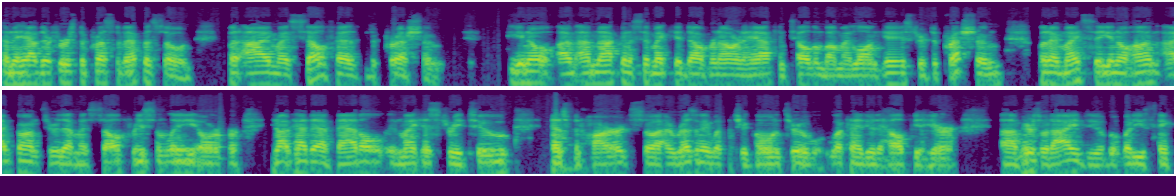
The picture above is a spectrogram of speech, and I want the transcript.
and they have their first depressive episode, but I myself have depression you know, I'm, I'm not going to sit my kid down for an hour and a half and tell them about my long history of depression, but I might say, you know, hon, I've gone through that myself recently, or, you know, I've had that battle in my history too, it's been hard. So I resonate with what you're going through. What can I do to help you here? Um, here's what I do, but what do you think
